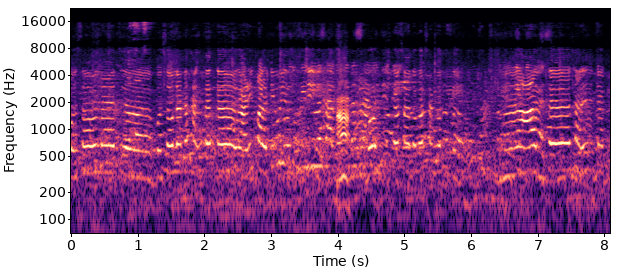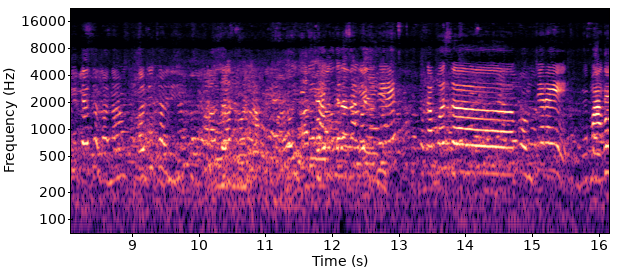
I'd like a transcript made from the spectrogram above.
बसवलं बसवल्यानं सांगतात का गाडी पार्टी होईल तुमची. दोन तीन दिवस अगोदर सांगत होतं. मग आज झाली नक्की काय झाला ना? अर्धीच झाली. बस पंक्चर आहे मागे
